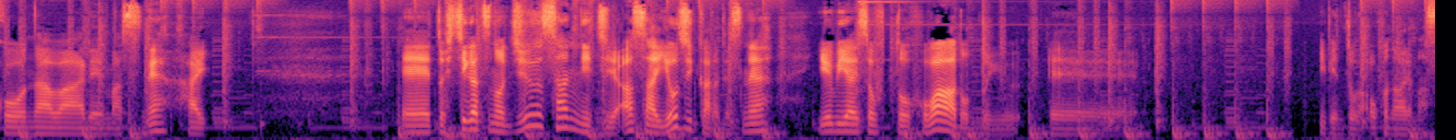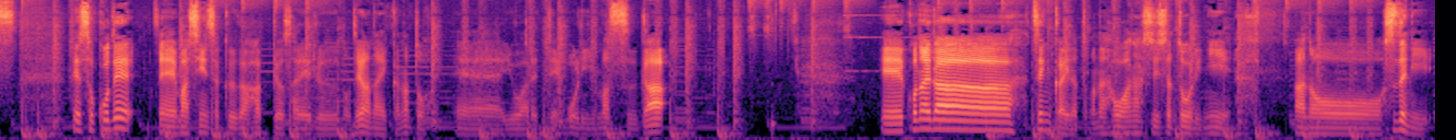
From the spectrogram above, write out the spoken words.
行われますね。はい。えっ、と、7月の13日朝4時からですね、UBI ソフトフォワードという、えー、イベントが行われます。で、そこで、えーまあ、新作が発表されるのではないかなと、えー言われておりますが、えーこの間、前回だったかな、お話しした通りに、あのすでに、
